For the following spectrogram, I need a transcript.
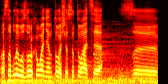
Особливо з урахуванням того, що ситуація з е,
